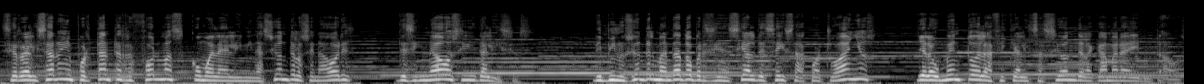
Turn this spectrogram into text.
se realizaron importantes reformas como la eliminación de los senadores designados y vitalicios, disminución del mandato presidencial de 6 a 4 años y el aumento de la fiscalización de la Cámara de Diputados.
